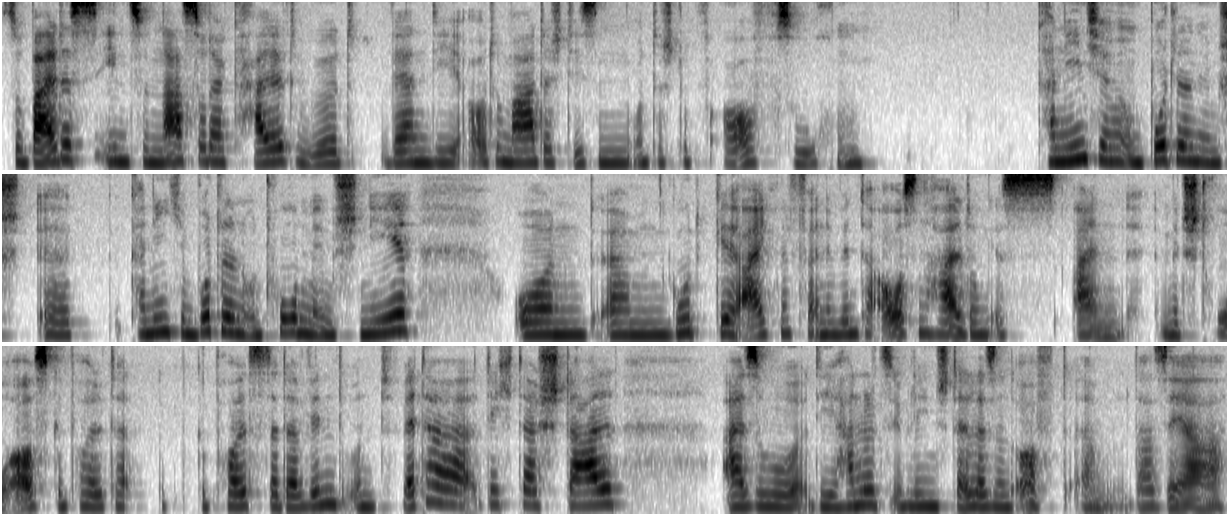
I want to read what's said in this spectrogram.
Sobald es ihnen zu nass oder kalt wird, werden die automatisch diesen Unterschlupf aufsuchen. Kaninchen und Buddeln im, äh, Kaninchen buddeln und toben im Schnee. Und ähm, gut geeignet für eine Winteraußenhaltung ist ein mit Stroh ausgepolsterter Wind- und wetterdichter Stall. Also die handelsüblichen Ställe sind oft ähm, da sehr,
